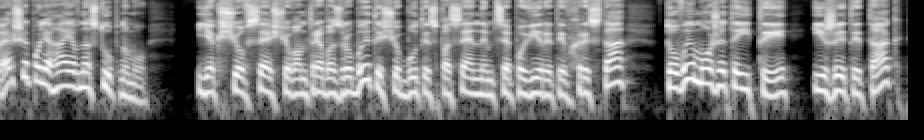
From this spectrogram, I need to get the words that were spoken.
Перше полягає в наступному якщо все, що вам треба зробити, щоб бути спасенним, це повірити в Христа, то ви можете йти і жити так,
